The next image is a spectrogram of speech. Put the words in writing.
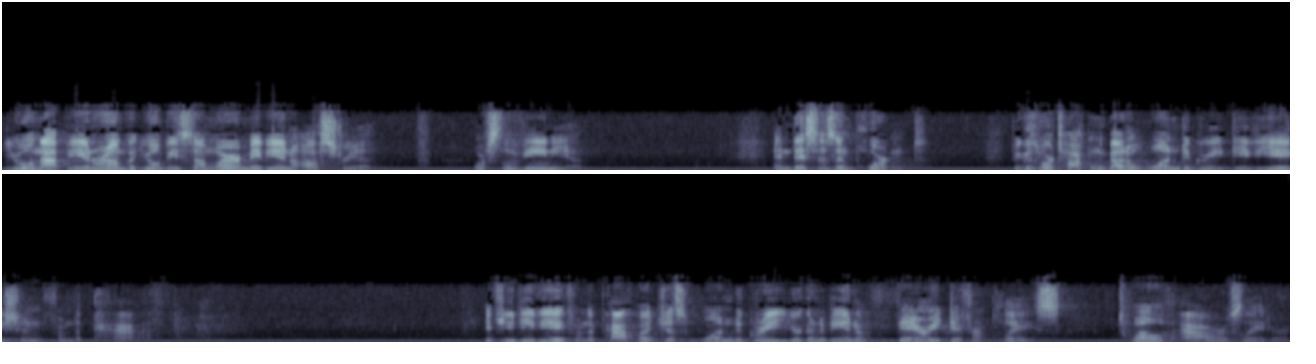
you will not be in Rome, but you'll be somewhere maybe in Austria or Slovenia. And this is important because we're talking about a one degree deviation from the path. If you deviate from the path by just one degree, you're going to be in a very different place 12 hours later.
